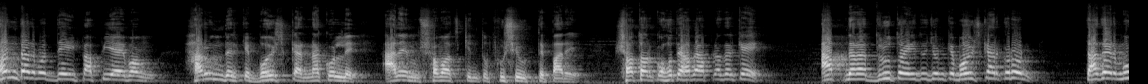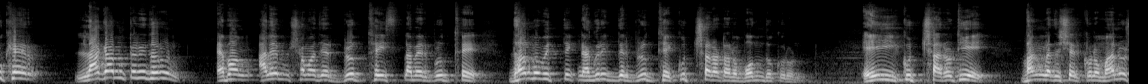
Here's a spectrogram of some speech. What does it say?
ঘণ্টার মধ্যে এই পাপিয়া এবং হারুনদেরকে বহিষ্কার না করলে আলেম সমাজ কিন্তু ফুসে উঠতে পারে। সতর্ক হতে হবে আপনাদেরকে। আপনারা দ্রুত এই দুজনকে বহিষ্কার করুন, তাদের মুখের লাগাম টেনে ধরুন এবং আলেম সমাজের বিরুদ্ধে, ইসলামের বিরুদ্ধে, ধর্মভিত্তিক নাগরিকদের বিরুদ্ধে কুচ্ছা রটানো বন্ধ করুন। এই কুচ্ছা রটিয়ে বাংলাদেশের কোনো মানুষ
